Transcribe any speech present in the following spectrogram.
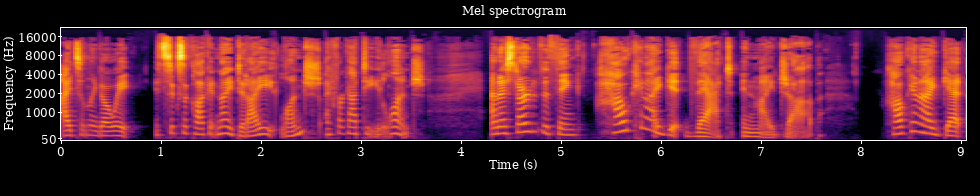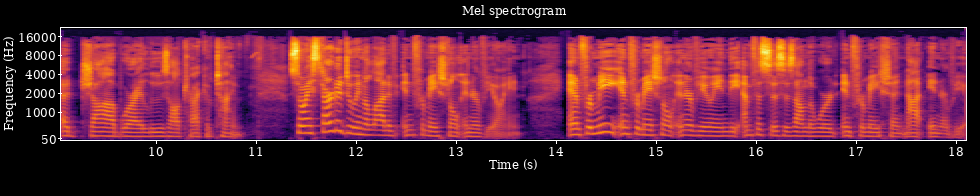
I'd suddenly go, wait, it's six o'clock at night. Did I eat lunch? I forgot to eat lunch. And I started to think, how can I get that in my job? How can I get a job where I lose all track of time? So I started doing a lot of informational interviewing. And for me, informational interviewing, the emphasis is on the word information, not interview.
